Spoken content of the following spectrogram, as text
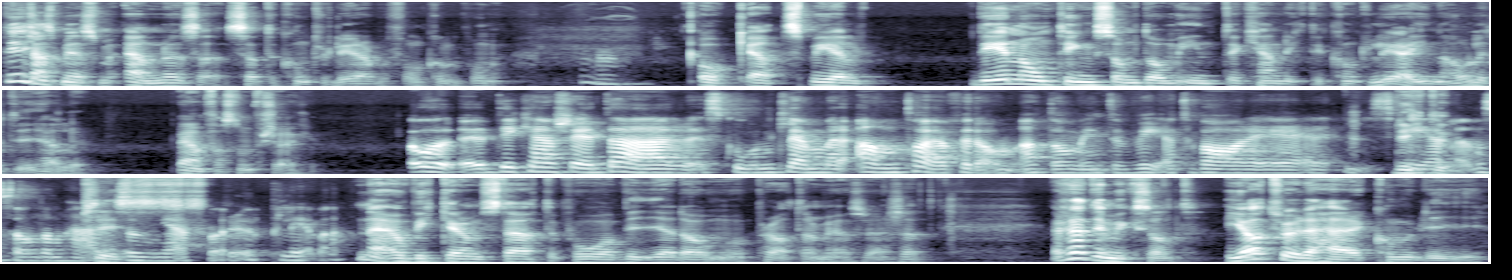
det känns mer som ännu ett sätt att kontrollera vad folk håller på med. Och att spel, det är någonting som de inte kan riktigt kontrollera innehållet i heller. Även fast de försöker. Och eh, det kanske är där skon klämmer antar jag för dem att de inte vet vad det är i spelen som de här Precis. unga får uppleva. Nej, och vilka de stöter på via dem och pratar med och sådär. Så att, jag tror att det är mycket sånt. Jag tror det här kommer bli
